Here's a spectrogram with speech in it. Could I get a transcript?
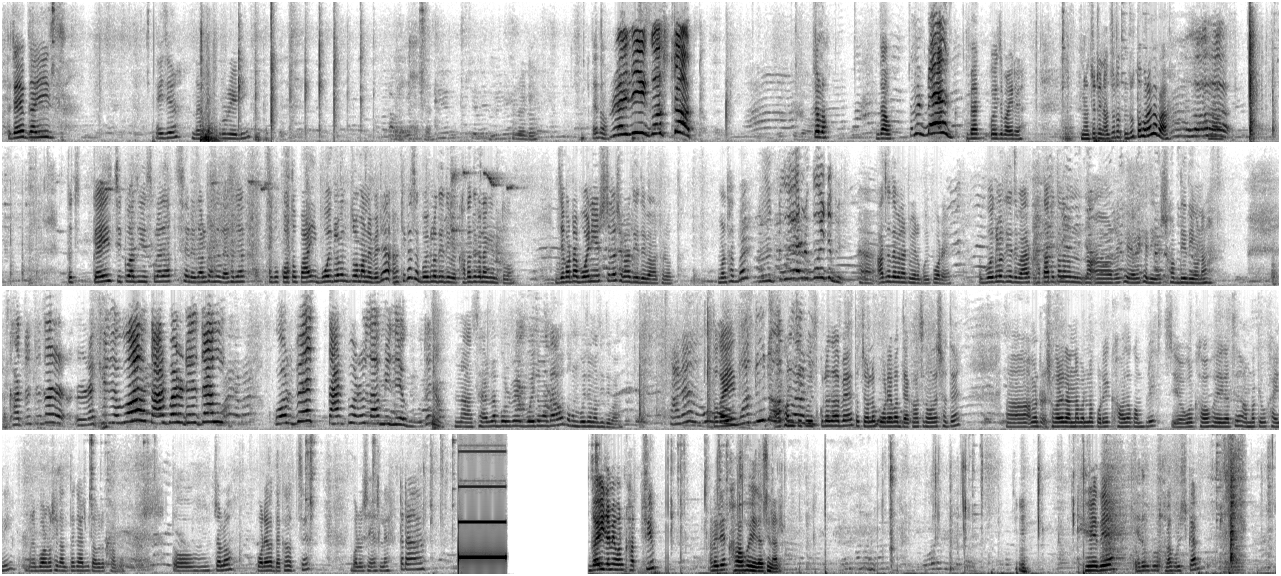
তো যাই হোক গাইজ এই যে দেখো পুরো রেডি রেডি তাই তো রেডি গো চলো যাও। আমার ব্যাগ ব্যাগ কই যে বাইরে। নজরে নজর জুতো পরে দেবা না। তো গাই চিকু আজ স্কুলে যাচ্ছে রেজাল্ট দেখা যাক চিকু কত পাই বইগুলো কিন্তু জমা নেবে হ্যাঁ ঠিক আছে? বইগুলো দিয়ে দিবে খাতা দেবে না কিন্তু। যে কটা বই নিয়ে এসেছিলে সে কটা দিয়ে দেবে আবার ফেরত। মনে থাকবে? হ্যাঁ আজকে দেবে না টুয়ের বই পরে। বইগুলো দিয়ে দেবে আর খাতাটা তাহলে রেখে রেখে দিও সব দিয়ে দিও না। খাতাটা রেখে দেবো তারপর রেজাল্ট করবে তারপর আমি লিখব তাই না? না স্যাররা বলবে বই জমা দাও তখন বই জমা দিয়ে দেবা। তো গাইজ এখন চিকু স্কুলে যাবে তো চলো পরে আবার দেখা হচ্ছে তোমাদের সাথে। আমার সকালে রান্না বান্না করে খাওয়া দাওয়া কমপ্লিট ওর খাওয়া হয়ে গেছে আমরা কেউ খাইনি মানে বড় মাসে কাল থেকে আসবে তারপরে খাব। তো চলো পরে আবার দেখা হচ্ছে। বড় সে আসলে টাটা! গাইজ আমি এখন খাচ্ছি। আর যে খাওয়া হয়ে গেছে না। খেয়ে দিয়ে এরকম পুরো থালা পরিষ্কার।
